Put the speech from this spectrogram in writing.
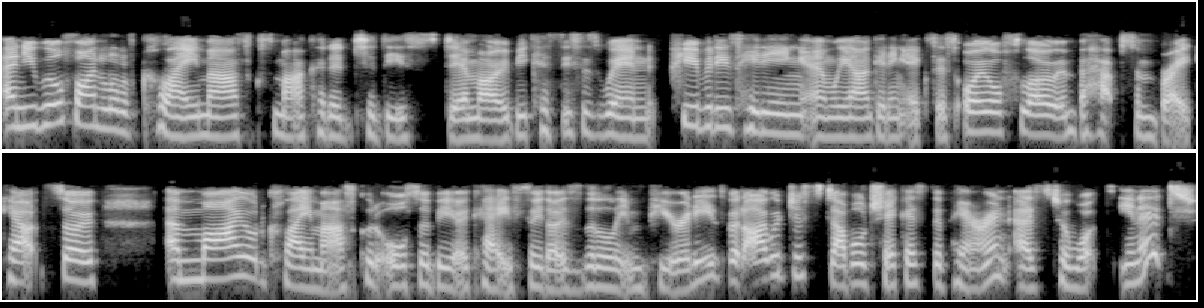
And you will find a lot of clay masks marketed to this demo because this is when puberty is hitting and we are getting excess oil flow and perhaps some breakouts. So, a mild clay mask could also be okay for those little impurities, but I would just double check as the parent as to what's in it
